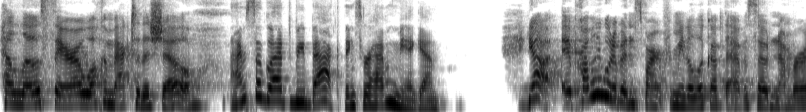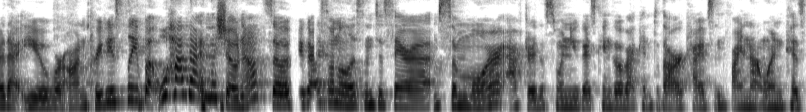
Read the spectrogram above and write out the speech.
Hello, Sarah. Welcome back to the show. I'm so glad to be back. Thanks for having me again. Yeah, it probably would have been smart for me to look up the episode number that you were on previously, but we'll have that in the show notes. So if you guys want to listen to Sarah some more after this one, you guys can go back into the archives and find that one because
